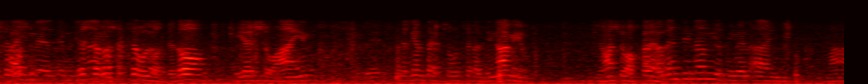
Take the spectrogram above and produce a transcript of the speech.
יש שלוש- החיים הם יש. שלוש אפשרויות, זה לא יש או עין, זה- יש גם את האפשרות של הדינמיות, זה משהו אחר. אבל אין דינמיות אם אין עין. מה?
